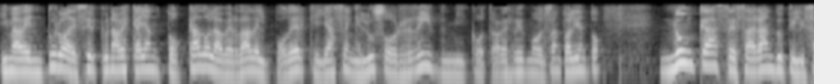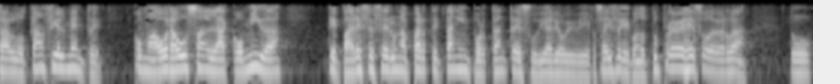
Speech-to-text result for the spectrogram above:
Y me aventuro a decir que una vez que hayan tocado la verdad del poder que yace en el uso rítmico, otra vez ritmo del santo aliento, nunca cesarán de utilizarlo tan fielmente como ahora usan la comida que parece ser una parte tan importante de su diario vivir. O sea, dice que cuando tú pruebes eso de verdad, tú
